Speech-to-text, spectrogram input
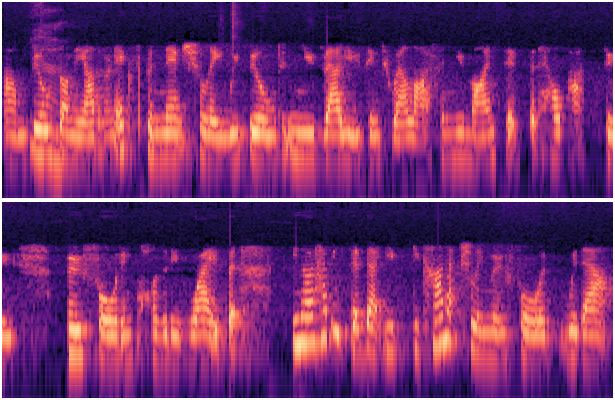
um, builds yeah. on the other, and exponentially we build new values into our life and new mindsets that help us to move forward in positive ways. But you know, having said that, you, you can't actually move forward without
